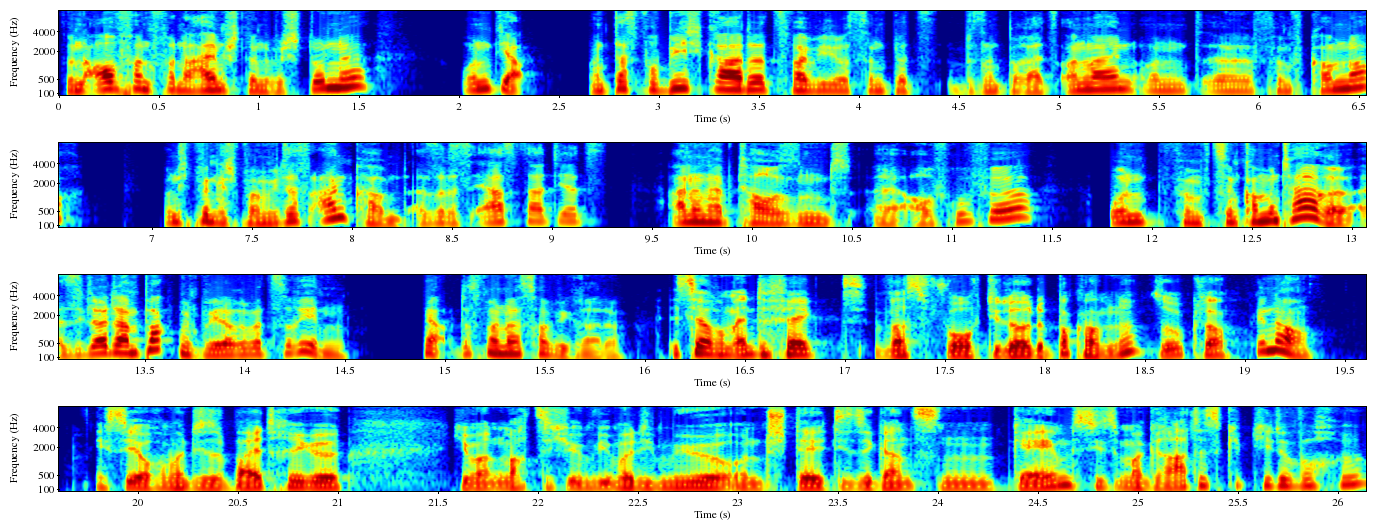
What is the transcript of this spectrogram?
So ein Aufwand von einer halben Stunde bis Stunde und ja. Und das probiere ich gerade. Zwei Videos sind, be- sind bereits online und äh, fünf kommen noch. Und ich bin gespannt, wie das ankommt. Also das erste hat jetzt anderthalbtausend äh, Aufrufe und 15 Kommentare. Also die Leute haben Bock mit mir darüber zu reden. Ja, das ist mein neues Hobby gerade. Ist ja auch im Endeffekt was, worauf die Leute Bock haben, ne? So, klar. Genau. Ich sehe auch immer diese Beiträge, jemand macht sich irgendwie immer die Mühe und stellt diese ganzen Games, die es immer gratis gibt jede Woche,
